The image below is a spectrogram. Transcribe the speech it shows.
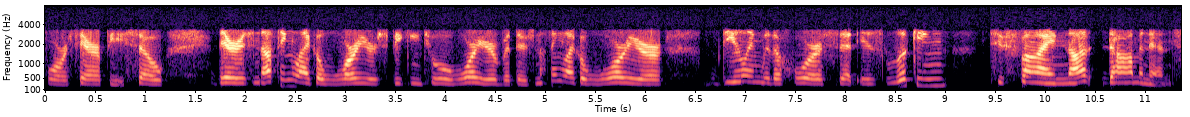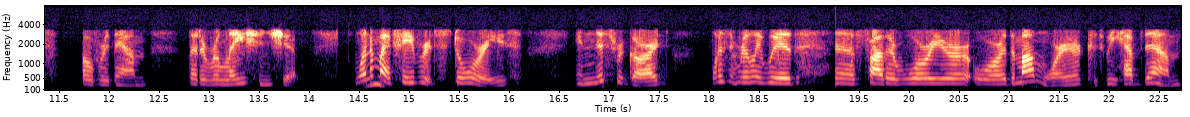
for therapy. So there is nothing like a warrior speaking to a warrior, but there's nothing like a warrior dealing with a horse that is looking to find not dominance over them, but a relationship. One of my favorite stories in this regard wasn't really with the father warrior or the mom warrior, because we have them,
